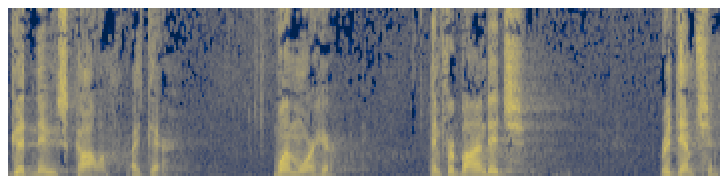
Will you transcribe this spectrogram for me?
good news column right there. One more here. And for bondage, redemption.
